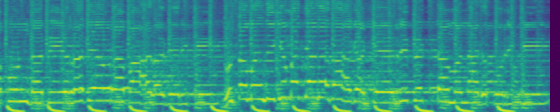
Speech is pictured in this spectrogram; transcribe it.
ಪುಂಡ ಬೀರ ದೇವ್ರ ಬಾಳ ಬೆರಿಕಿ. ದುಷ್ಟ ಮಂದಿಗೆ ಮಧ್ಯಾಹ್ನದಾಗ ಕೇಳಿ ಬಿಟ್ಟ ಮಣ್ಣಾಗ ತುರಿಕಿ.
